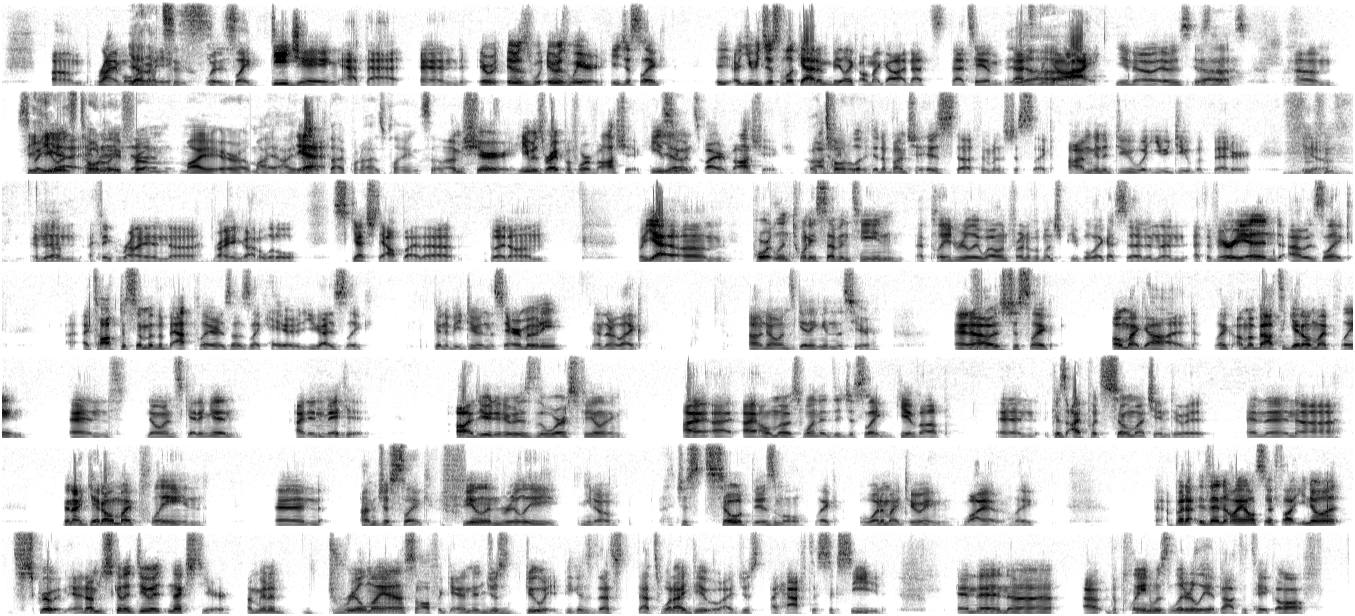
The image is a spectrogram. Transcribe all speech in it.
um, Ryan Yeah, Mulroney that's his. was like DJing at that, and it was it was it was weird. He just like you could just look at him and be like, "Oh my god, that's that's him. That's yeah. the guy." You know, it was, it was yeah. nuts. Um, See, he yeah, was totally then, from uh, my era, my idol yeah. back when I was playing. So I'm sure he was right before Vasek. He's yeah. who inspired Vasek. Oh, oh, totally. looked at a bunch of his stuff and was just like, "I'm gonna do what you do, but better." You know. and yeah. then I think Ryan uh, Ryan got a little sketched out by that. But um, but yeah, um, Portland 2017, I played really well in front of a bunch of people, like I said, and then at the very end, I was like I talked to some of the BAP players. I was like, "Hey, are you guys like going to be doing the ceremony?" And they're like, "Oh, no one's getting in this year." And I was just like, "Oh my god! Like I'm about to get on my plane, and no one's getting in. I didn't make mm. it." Oh, dude, it was the worst feeling. I I, I almost wanted to just like give up, and because I put so much into it, and then uh, then I get on my plane, and I'm just like feeling really, you know, just so abysmal. Like, what am I doing? Why, like, but then I also thought, you know what? Screw it, man. I'm just going to do it next year. I'm going to drill my ass off again and just do it because that's, that's what I do. I just, I have to succeed. And then, uh, I, the plane was literally about to take off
